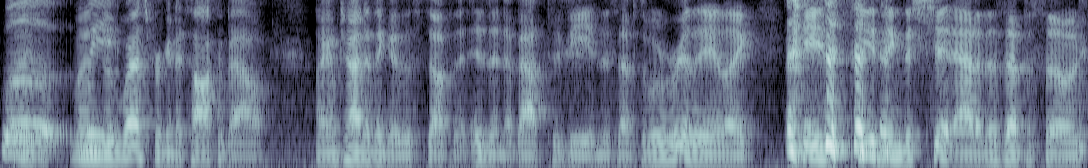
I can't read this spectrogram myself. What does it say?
Well, we, the rest we're going to talk about. Like I'm trying to think of the stuff that isn't about to be in this episode. We're really like teas- teasing the shit out of this episode.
